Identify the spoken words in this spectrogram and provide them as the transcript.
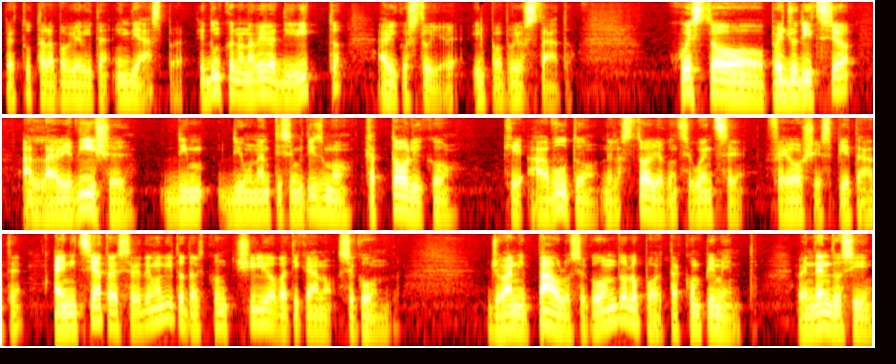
per tutta la propria vita in diaspora e dunque non aveva diritto a ricostruire il proprio Stato. Questo pregiudizio alla radice di, di un antisemitismo cattolico che ha avuto nella storia conseguenze feroci e spietate, ha iniziato a essere demolito dal Concilio Vaticano II. Giovanni Paolo II lo porta a compimento, rendendosi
